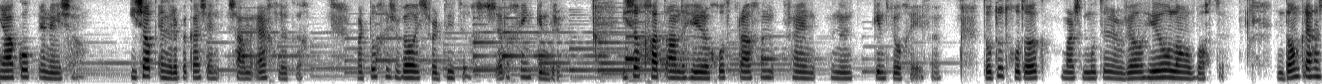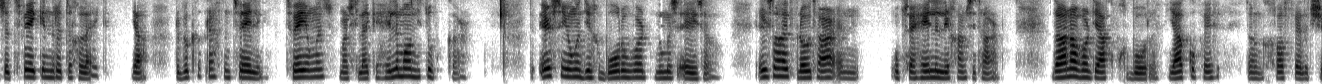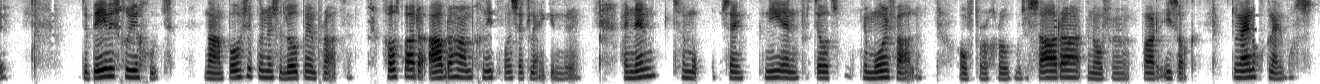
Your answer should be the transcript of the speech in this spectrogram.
Jacob en Esau. Isaac en Rebecca zijn samen erg gelukkig, maar toch is er wel iets verdrietigs. Ze hebben geen kinderen. Isaac gaat aan de Heere God vragen of hij hun een kind wil geven. Dat doet God ook, maar ze moeten er wel heel lang op wachten. En dan krijgen ze twee kinderen tegelijk. Ja, Rebecca krijgt een tweeling. Twee jongens, maar ze lijken helemaal niet op elkaar. De eerste jongen die geboren wordt noemen ze Esau. Esau heeft rood haar en op zijn hele lichaam zit haar. Daarna wordt Jacob geboren. Jacob heeft een glad velletje. De baby's groeien goed. Na een poosje kunnen ze lopen en praten. Grootvader Abraham geniet van zijn kleinkinderen. Hij neemt hem op zijn knie en vertelt hem mooie verhalen over grootmoeder Sarah en over vader Isaac, toen hij nog klein was.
